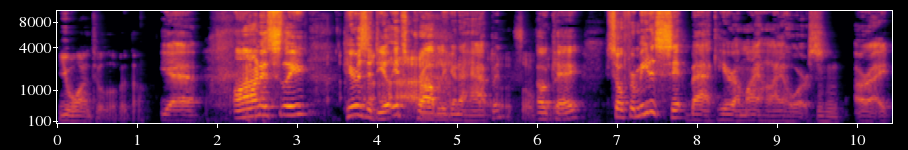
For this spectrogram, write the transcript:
You wanted to a little bit though. Yeah. Honestly, here's the deal. It's probably gonna happen. That's so funny. Okay. So for me to sit back here on my high horse, Mhm. all right,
